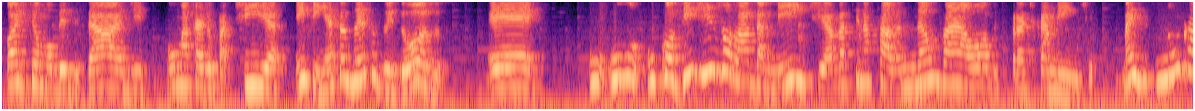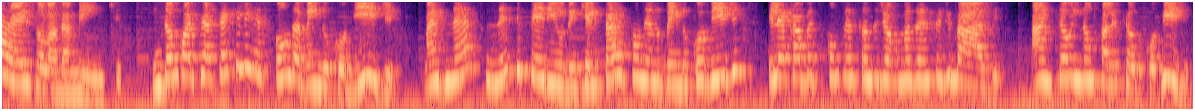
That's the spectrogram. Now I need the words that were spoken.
pode ter uma obesidade, uma cardiopatia, enfim, essas doenças do idoso, é, o, o, o, Covid isoladamente, a vacina fala, não vai a óbito praticamente, mas nunca é isoladamente. Então pode ser até que ele responda bem do Covid Mas nesse, nesse período em que ele está respondendo bem do Covid, ele acaba descompensando de alguma doença de base. Ah, então ele não faleceu do Covid?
